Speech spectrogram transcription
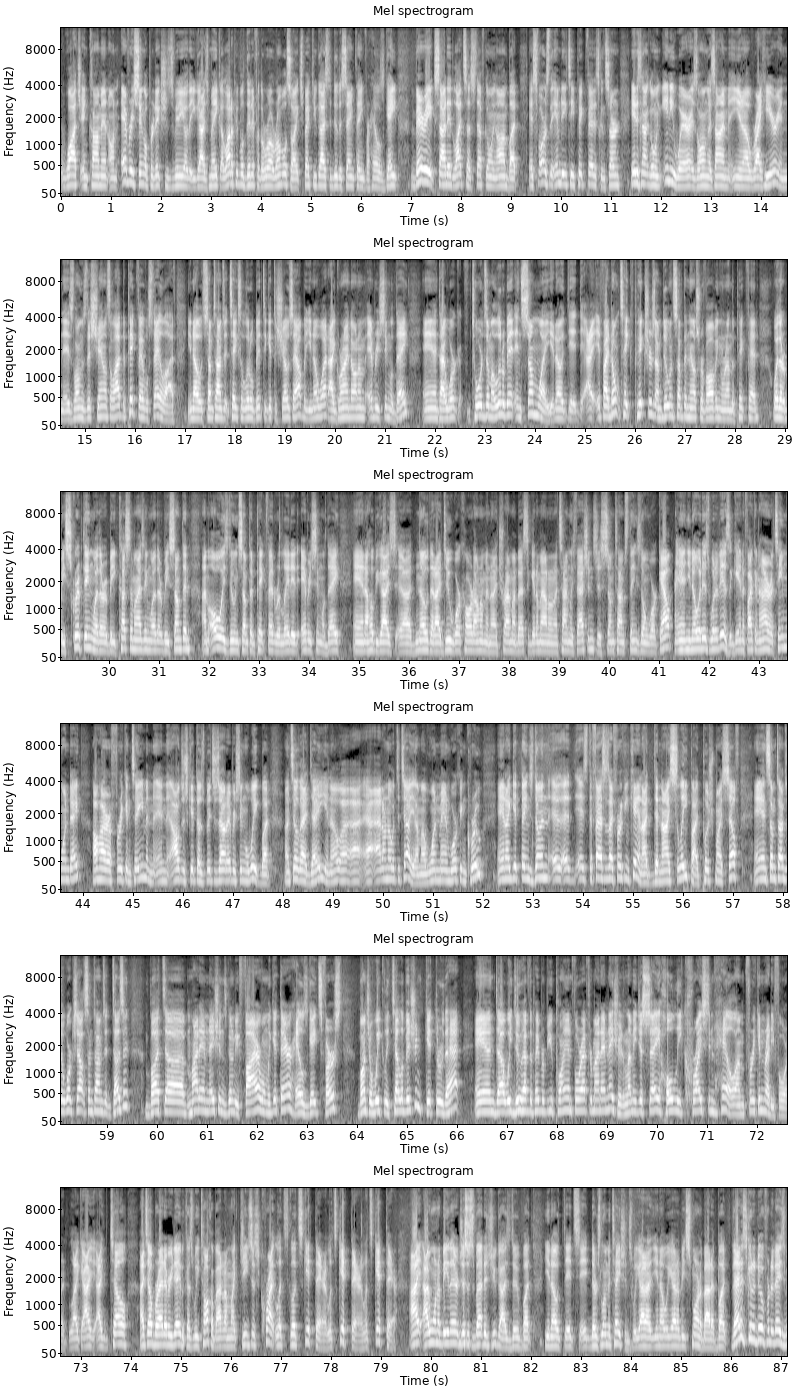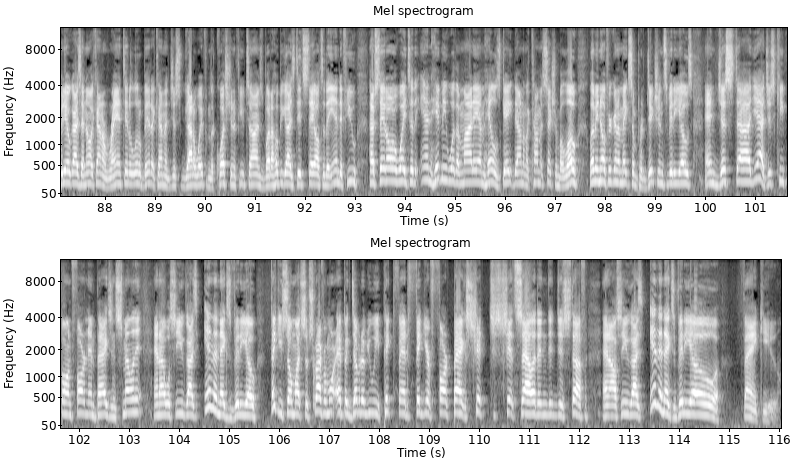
watch, and comment on every single predictions video that you guys make. A lot of people did it for the Royal Rumble, so I expect you guys to do the same thing for Hell's Gate. Very excited, lots of stuff going on, but as far as the MDT pick fed is concerned, it is not going anywhere as long as I'm, you know, right here and as long as this channel is alive, the pick fed will stay alive. You know, sometimes it takes a little bit to get the shows out, but you know what? I grind on them every single day and I work towards them a little bit in some way. You know, if I don't take pictures, I'm doing something else revolving around the pick fed, whether it be scripting, whether it be customizing, whether it be something. I'm always doing something pick fed related every single day, and I hope you guys uh, know that I do work hard on them and I try my best to get them out on a timely fashion. Just sometimes things don't work out, and you know, it is what it is. Again, if I can hire a team one day, I'll hire a freaking team and, and I'll just get those bitches out every single week. But until that day, you know, I, I, I don't know what to tell you. I'm a one man working crew, and I get things done as, as fast as I freaking can. I deny sleep, I push myself, and sometimes it works out, sometimes it doesn't. But uh, My Damn Nation is going to be fire when we get there. Hell's Gates first. Bunch of weekly television. Get through that. And uh, we do have the pay per view planned for After My Damnation. And let me just say, holy Christ in hell, I'm freaking ready for it. Like I, I tell I tell Brad every day because we talk about it. I'm like, Jesus Christ, let's let's get there, let's get there, let's get there. I, I want to be there just as bad as you guys do, but you know it's it, there's limitations. We gotta you know we gotta be smart about it. But that is gonna do it for today's video, guys. I know I kind of ranted a little bit. I kind of just got away from the question a few times, but I hope you guys did stay all to the end. If you have stayed all the way to the end, hit me with a my damn Hell's Gate down in the comment section below. Let me know if you're going to make some predictions videos. And just, uh, yeah, just keep on farting in bags and smelling it. And I will see you guys in the next video. Thank you so much. Subscribe for more epic WWE pick fed figure fart bags, shit, shit salad, and just stuff. And I'll see you guys in the next video. Thank you.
